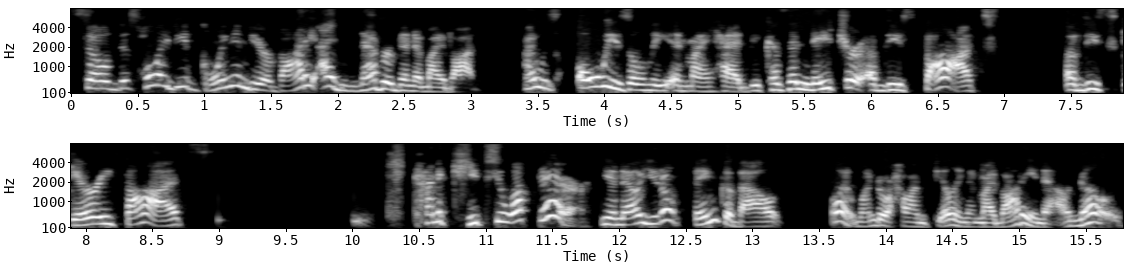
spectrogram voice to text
So this whole idea of going into your body, I'd never been in my body. I was always only in my head because the nature of these thoughts, of these scary thoughts, kind of keeps you up there. You know, you don't think about, oh, I wonder how I'm feeling in my body now. No,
